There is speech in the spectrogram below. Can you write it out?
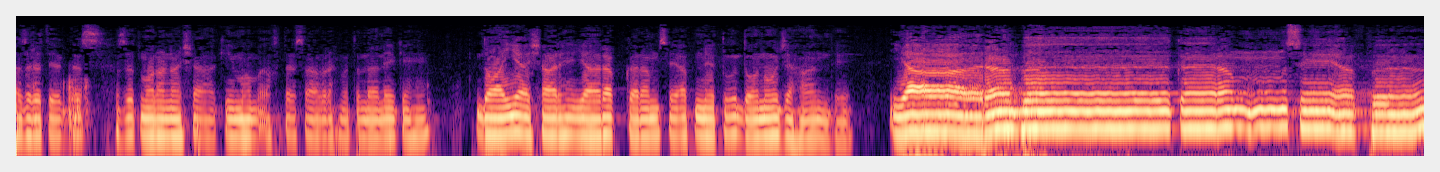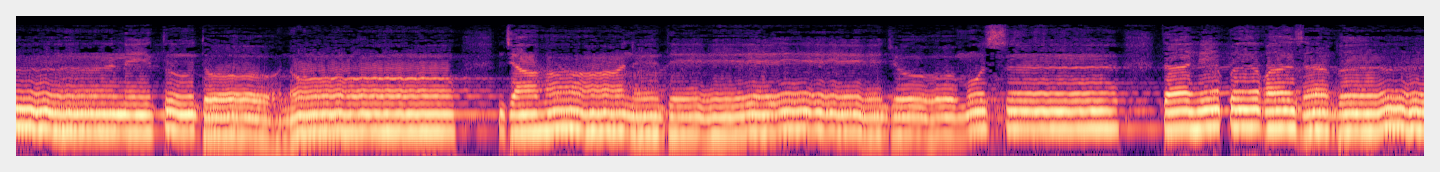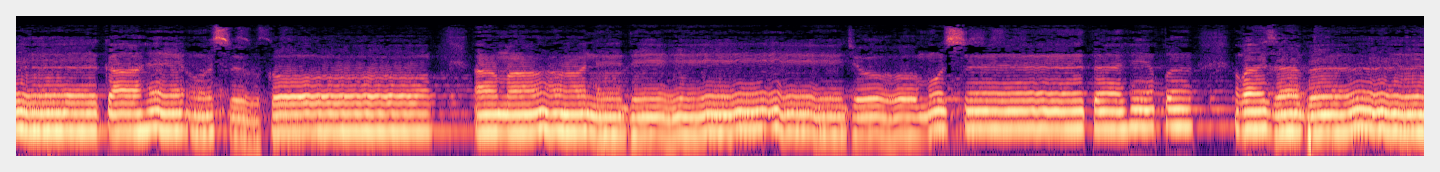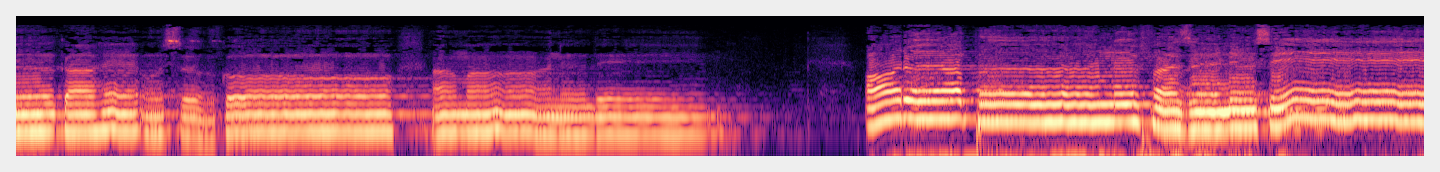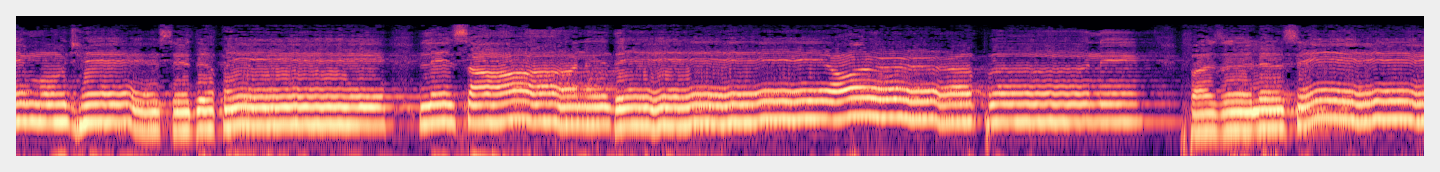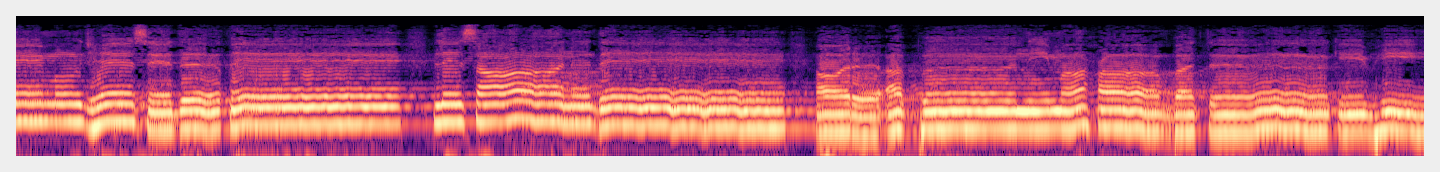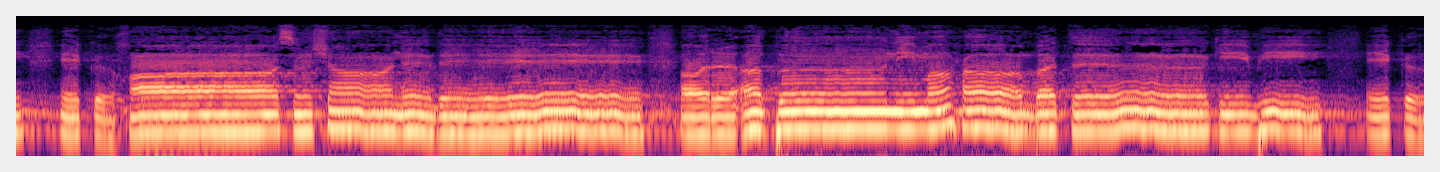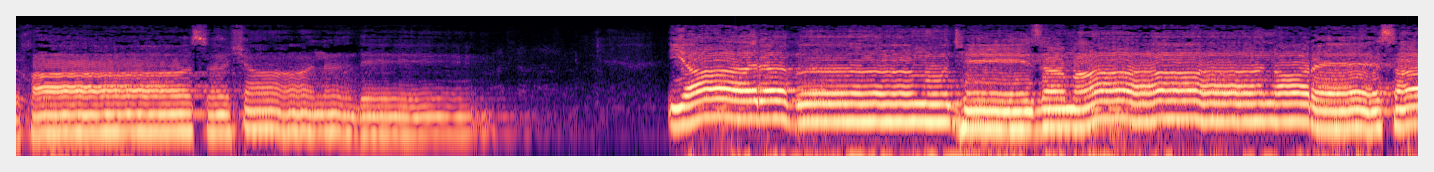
حضرت اقدس، حضرت مولانا شاہ حکیم محمد اختر صاحب رحمۃ اللہ علیہ کے ہیں۔ دعائیہ اشعار ہیں، یا رب کرم سے اپنے تو دونوں جہان دے۔ یا رب کرم سے اپنے تو دونوں جہان دے۔ جو مس تحق غضب کا ہے اس کو۔ امان دے جو مستحق غضب کا ہے اس کو۔ امان دے۔ اور اپنے فضل سے مجھے صدقے لسان دے اور اپنے فضل سے مجھے صدقے لسان اپنی محبت کی بھی ایک خاص شان دے اور اپنی محبت کی بھی ایک خاص شان دے۔ یا رب مجھے زمان اور ایسا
